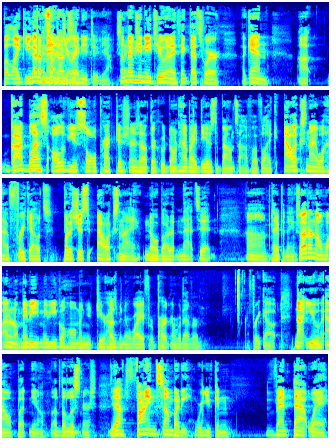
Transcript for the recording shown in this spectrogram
But like, you got to manage sometimes it, you right? need to, yeah, right. Sometimes you need to, and I think that's where, again, uh, God bless all of you soul practitioners out there who don't have ideas to bounce off of. Like Alex and I will have freakouts, but it's just Alex and I know about it, and that's it, um, type of thing. So I don't know. I don't know. Maybe maybe you go home and you, to your husband or wife or partner or whatever, freak out. Not you, Al, but you know the listeners. yeah Find somebody where you can vent that way.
